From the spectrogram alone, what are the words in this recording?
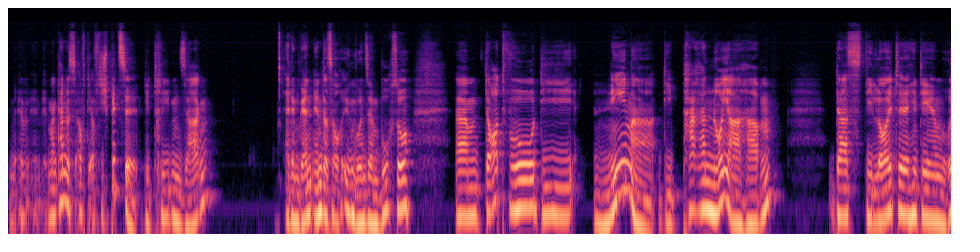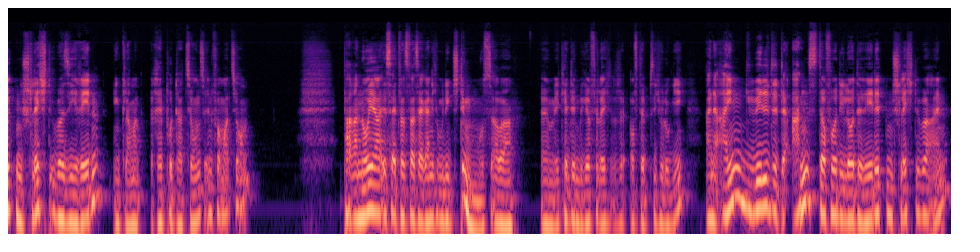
äh, man kann das auf die, auf die Spitze getrieben sagen. Adam Grant nennt das auch irgendwo in seinem Buch so. Ähm, dort, wo die Nehmer die Paranoia haben, dass die Leute hinter ihrem Rücken schlecht über sie reden, in Klammern Reputationsinformationen, Paranoia ist etwas, was ja gar nicht unbedingt stimmen muss, aber ähm, ihr kennt den Begriff vielleicht auf der Psychologie. Eine eingebildete Angst davor, die Leute redeten schlecht über einen.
